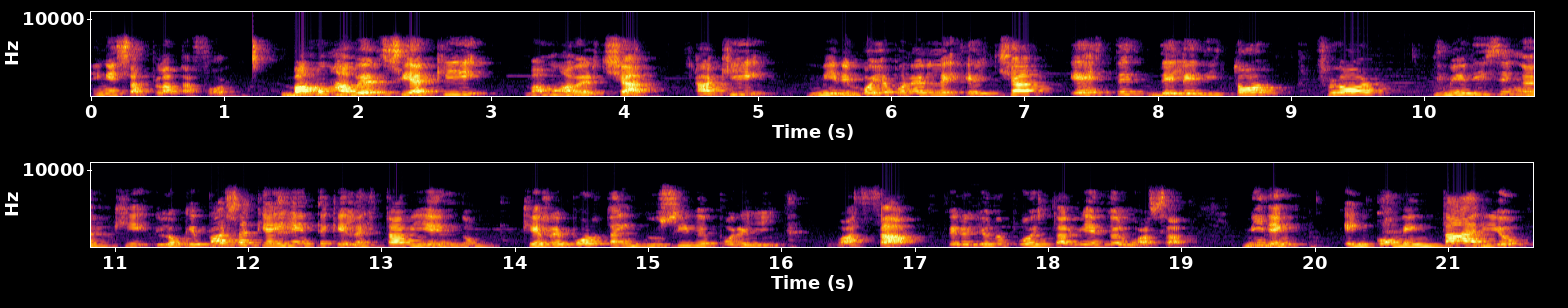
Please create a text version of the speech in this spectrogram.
en esas plataformas. Vamos a ver si aquí, vamos a ver chat. Aquí, miren, voy a ponerle el chat este del editor Flor. Me dicen aquí, lo que pasa es que hay gente que la está viendo, que reporta inclusive por el WhatsApp, pero yo no puedo estar viendo el WhatsApp. Miren, en comentario,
